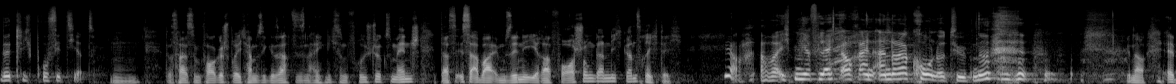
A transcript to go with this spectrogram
wirklich profitiert. Mhm. Das heißt, im Vorgespräch haben Sie gesagt, Sie sind eigentlich nicht so ein Frühstücksmensch. Das ist aber im Sinne Ihrer Forschung dann nicht ganz richtig. Ja, aber ich bin ja vielleicht auch ein anderer Chronotyp. Ne? Genau. Äh,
